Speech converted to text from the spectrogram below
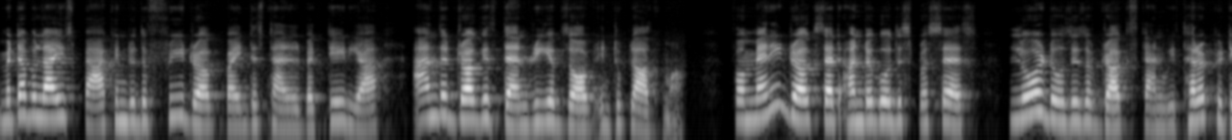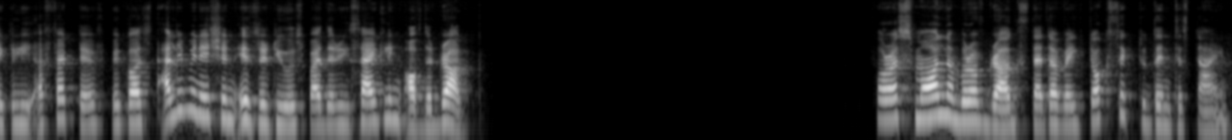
metabolized back into the free drug by intestinal bacteria, and the drug is then reabsorbed into plasma. For many drugs that undergo this process, lower doses of drugs can be therapeutically effective because elimination is reduced by the recycling of the drug. For a small number of drugs that are very toxic to the intestine,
